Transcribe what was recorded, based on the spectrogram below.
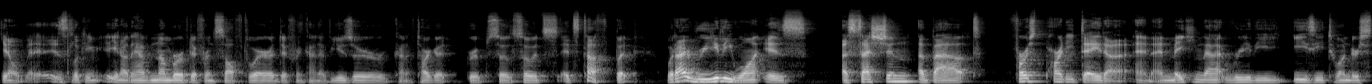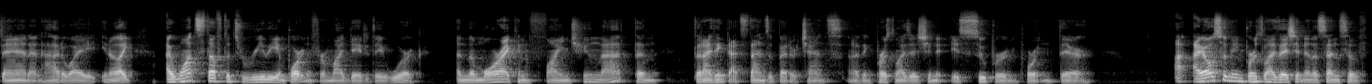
you know, is looking, you know, they have a number of different software, a different kind of user kind of target groups. So so it's it's tough. But what I really want is a session about first party data and and making that really easy to understand and how do I, you know, like I want stuff that's really important for my day-to-day work. And the more I can fine tune that, then then I think that stands a better chance. And I think personalization is super important there. I also mean personalization in the sense of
